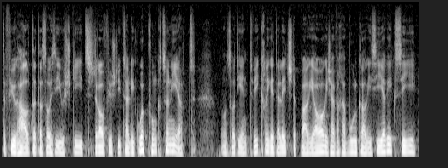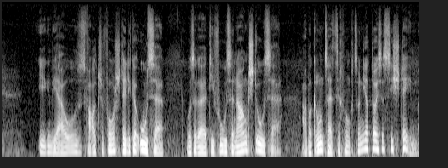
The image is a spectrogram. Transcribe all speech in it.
dafür halte, dass unsere Justiz, Strafjustiz eigentlich gut funktioniert. Und so die Entwicklung in den letzten paar Jahren ist einfach eine Vulgarisierung gewesen, irgendwie auch aus falschen Vorstellungen raus, aus einer diffusen Angst raus. Aber grundsätzlich funktioniert unser System.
